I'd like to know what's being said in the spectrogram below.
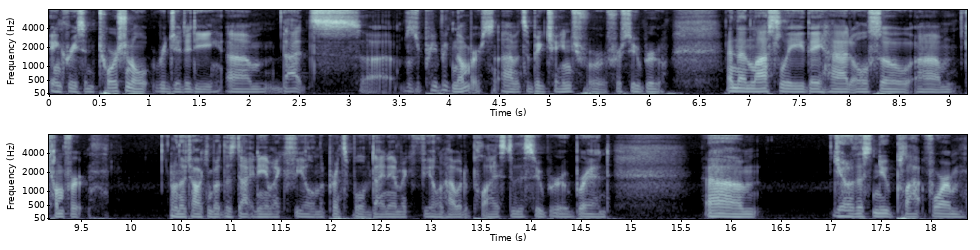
increase in torsional rigidity. Um, that's uh, those are pretty big numbers. Um, it's a big change for for Subaru. And then lastly, they had also um, comfort. When they're talking about this dynamic feel and the principle of dynamic feel and how it applies to the Subaru brand, um, you know, this new platform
